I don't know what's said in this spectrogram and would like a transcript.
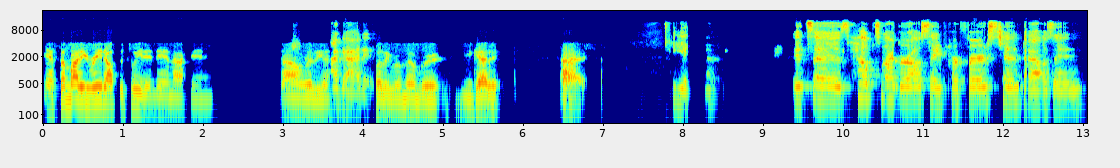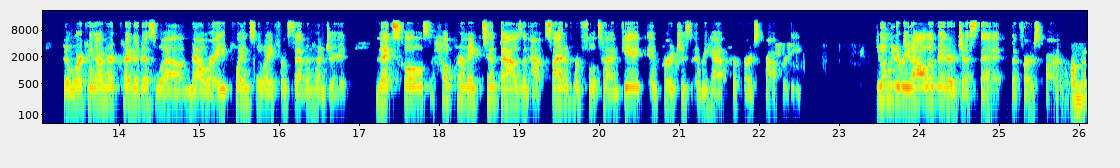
yeah, somebody read off the tweet and then I can. I don't really I got it. fully remember it. You got it. All right. Yeah. It says, helped my girl save her first 10,000. Been working on her credit as well. Now we're eight points away from 700. Next goals, help her make 10,000 outside of her full-time gig and purchase and rehab her first property. You want me to read all of it or just that, the first part? I'm,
